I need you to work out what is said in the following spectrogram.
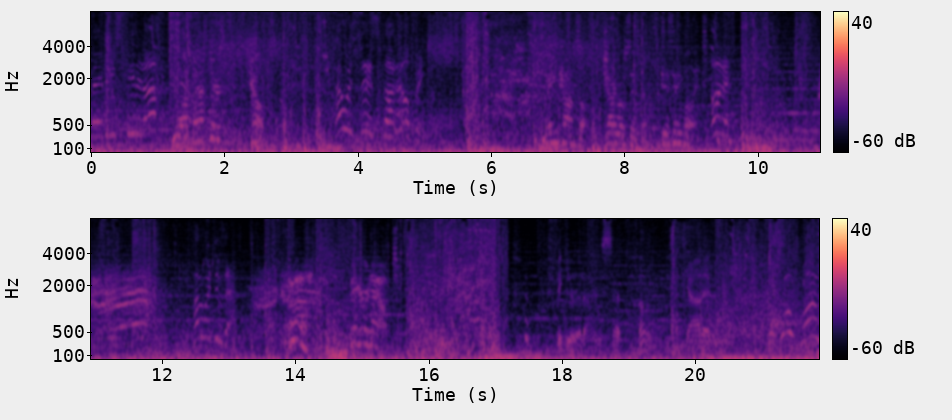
maybe speed it up? You want faster? Go. How is this not helping? Main console. Gyro system. Disable it. On it! It out. Oh, got it. Whoa, whoa, whoa!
